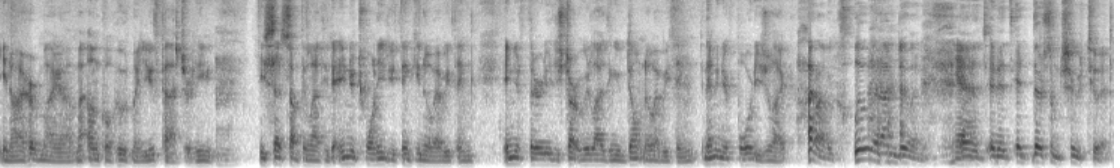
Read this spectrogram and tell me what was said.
You know, I heard my uh, my uncle, who was my youth pastor, he he says something like that. In your twenties, you think you know everything. In your thirties, you start realizing you don't know everything. And then in your forties, you're like, I don't have a clue what I'm doing. Yeah. And, it, and it, it, there's some truth to it.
